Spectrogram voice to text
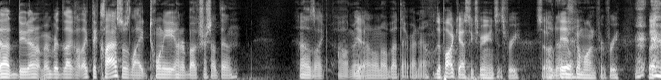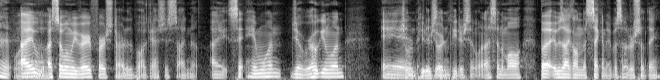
uh, dude, I don't remember. Like, like the class was like twenty eight hundred bucks or something, and I was like, oh man, Yeah. I don't know about that right now. the podcast experience is free so Oh, nice. he'll Yeah. come on for free but I, Wow. I so when we very first started the podcast, just side note, I sent him one, Joe Rogan one, and Jordan Peterson. Jordan Peterson one. I sent them all, but it was like on the second episode or something.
